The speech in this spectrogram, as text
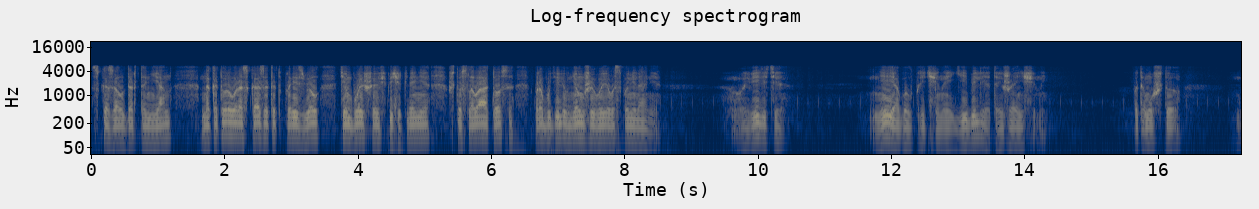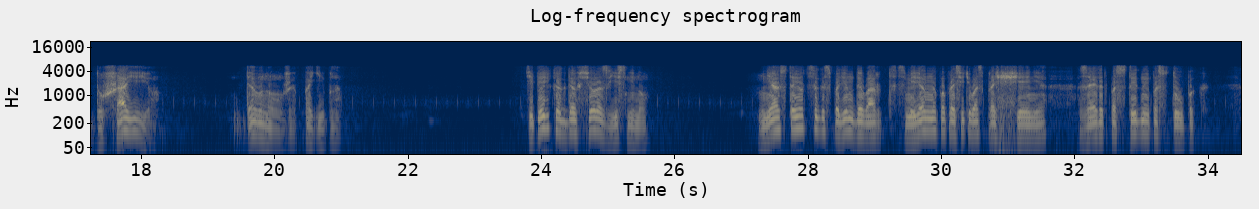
— сказал Д'Артаньян, на которого рассказ этот произвел тем большее впечатление, что слова Атоса пробудили в нем живые воспоминания. «Вы видите, не я был причиной гибели этой женщины, потому что душа ее давно уже погибла. Теперь, когда все разъяснено, мне остается, господин Девард, смиренно попросить у вас прощения за этот постыдный поступок,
